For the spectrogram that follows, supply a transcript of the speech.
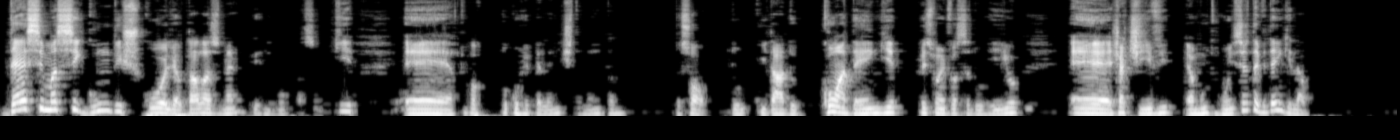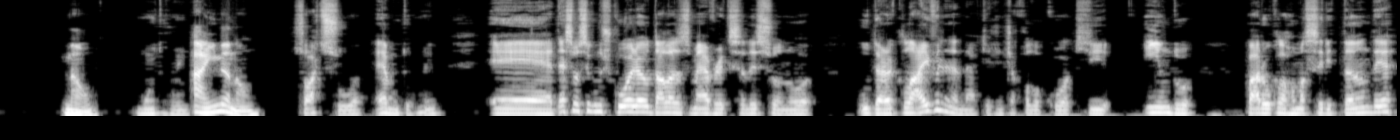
Décima segunda escolha, o Dallas Mavericks, passando aqui. É, tô, tô com repelente também, então. Pessoal, cuidado com a dengue, principalmente você do Rio. É, já tive, é muito ruim. Você já teve dengue, Léo? Não. Muito ruim. Ainda não. Sorte sua, é muito ruim. É, décima segunda escolha, o Dallas Mavericks selecionou o Derek Lively, né, que a gente já colocou aqui, indo para o Oklahoma City Thunder.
